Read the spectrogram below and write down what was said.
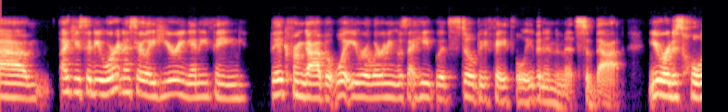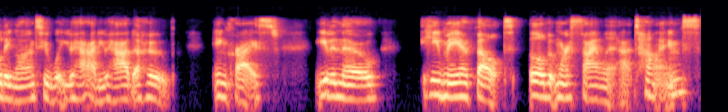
um like you said you weren't necessarily hearing anything big from God but what you were learning was that he would still be faithful even in the midst of that. You were just holding on to what you had. You had a hope in Christ even though he may have felt a little bit more silent at times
